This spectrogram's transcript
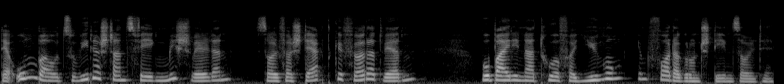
Der Umbau zu widerstandsfähigen Mischwäldern soll verstärkt gefördert werden, wobei die Naturverjüngung im Vordergrund stehen sollte.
